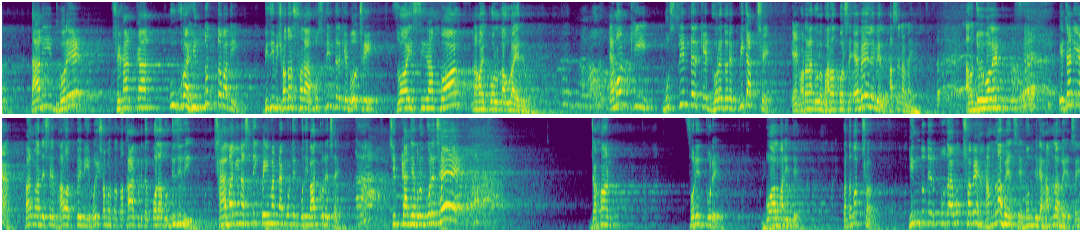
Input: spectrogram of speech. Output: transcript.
দাড়ি ধরে সেখানকার উগ্র হিন্দুত্ববাদী বিজেপি সদস্যরা মুসলিমদেরকে বলছে, জয় শ্রীরাম বল, না হয় কল্লা উড়াই দেব। এমনকি মুসলিমদেরকে ধরে ধরে পিটাচ্ছে। এই ঘটনাগুলো ভারতবর্ষে অ্যাভেলেবেল আছে না নাই? আরও জোরে বলেন। এটা নিয়ে বাংলাদেশের ভারত প্রেমী ওই সমস্ত তথাকথিত কলা বুদ্ধিজীবী শাহবাগী নাস্তিক বেইমানরা কোনদিন প্রতিবাদ করেছে। চিৎকার দিয়ে বলুন, করেছে? যখন ফরিদপুরে বোয়ালমারিতে গত বছর হিন্দুদের পূজা উৎসবে হামলা হয়েছে, মন্দিরে হামলা হয়েছে,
